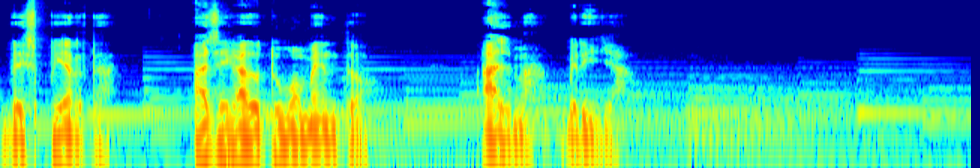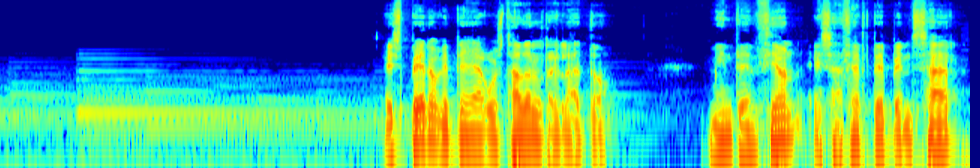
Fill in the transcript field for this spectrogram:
Despierta. Ha llegado tu momento. Alma, brilla. Espero que te haya gustado el relato. Mi intención es hacerte pensar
